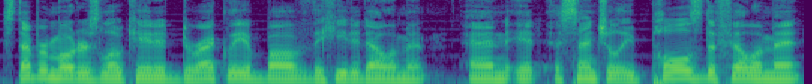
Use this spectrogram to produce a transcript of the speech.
stepper motor is located directly above the heated element, and it essentially pulls the filament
